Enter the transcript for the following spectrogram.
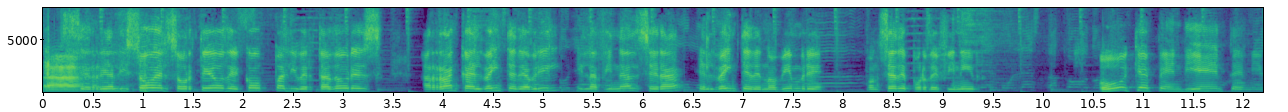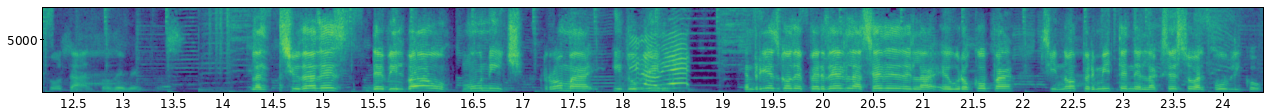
Ah, Se realizó el sorteo de Copa Libertadores. Arranca el 20 de abril y la final será el 20 de noviembre, con sede por definir. Uy, qué pendiente, mi hijo santo, de veras. Las ciudades de Bilbao, Múnich, Roma y Dublín en riesgo de perder la sede de la Eurocopa si no permiten el acceso al público.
